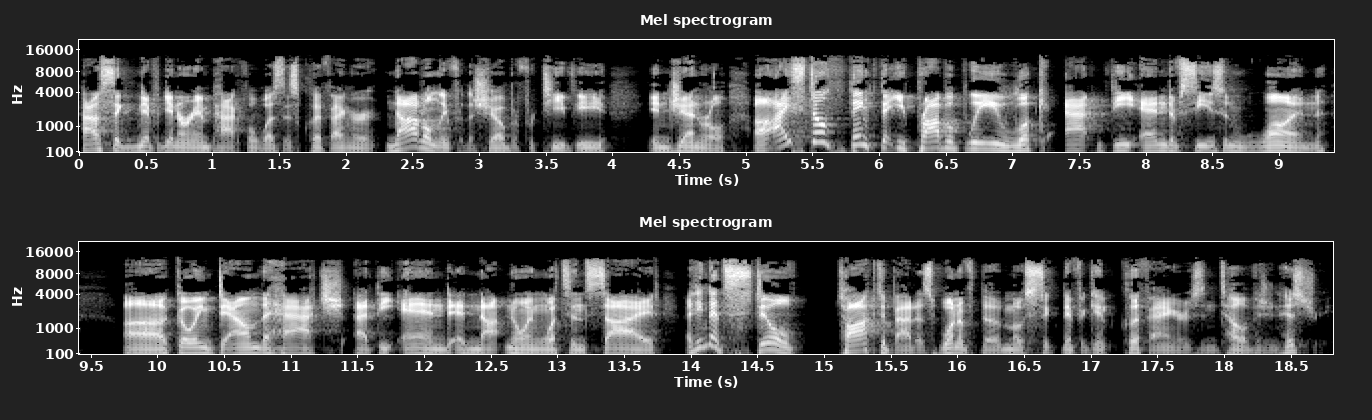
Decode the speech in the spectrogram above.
How significant or impactful was this cliffhanger, not only for the show, but for TV in general? Uh, I still think that you probably look at the end of season one, uh, going down the hatch at the end and not knowing what's inside. I think that's still talked about as one of the most significant cliffhangers in television history.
